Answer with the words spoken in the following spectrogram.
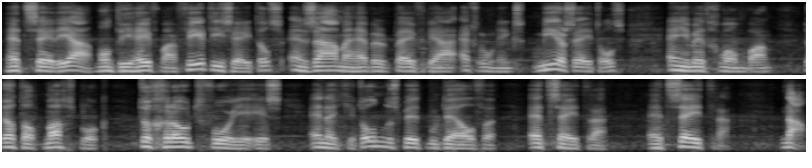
het CDA. Want die heeft maar 14 zetels en samen hebben de PvdA en GroenLinks meer zetels. En je bent gewoon bang dat dat machtsblok te groot voor je is en dat je het onderspit moet delven, et cetera, et cetera. Nou,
